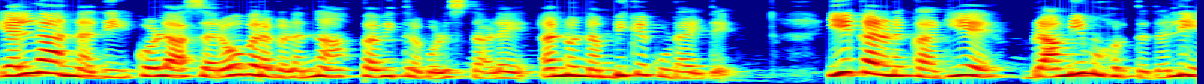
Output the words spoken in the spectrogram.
ಎಲ್ಲ ನದಿ, ಕೊಳ, ಸರೋವರಗಳನ್ನು ಪವಿತ್ರಗೊಳಿಸ್ತಾಳೆ ಅನ್ನೋ ನಂಬಿಕೆ ಕೂಡ ಇದೆ. ಈ ಕಾರಣಕ್ಕಾಗಿಯೇ ಬ್ರಾಹ್ಮಿ ಮುಹೂರ್ತದಲ್ಲಿ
